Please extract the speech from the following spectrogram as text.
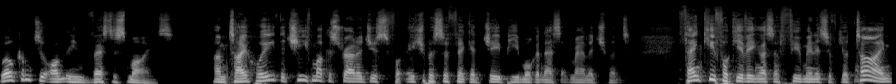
Welcome to On the Investors Minds. I'm Tai Hui, the Chief Market Strategist for Asia Pacific at JP Morgan Asset Management. Thank you for giving us a few minutes of your time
